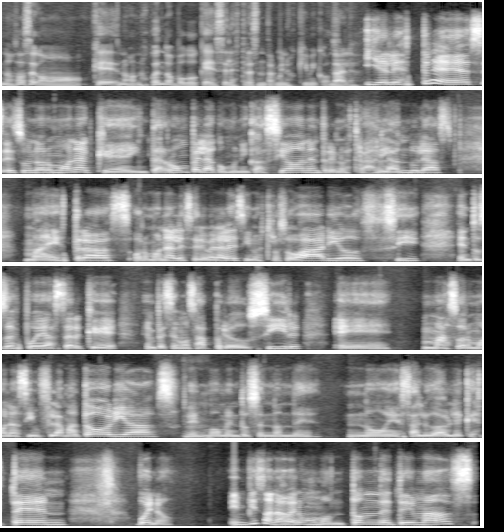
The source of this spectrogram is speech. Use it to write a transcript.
nos hace como que nos, nos cuenta un poco qué es el estrés en términos químicos. dale. Y el estrés es una hormona que interrumpe la comunicación entre nuestras glándulas maestras hormonales cerebrales y nuestros ovarios, ¿sí? Entonces puede hacer que empecemos a producir eh, más hormonas inflamatorias en momentos en donde no es saludable que estén. Bueno, empiezan a haber un montón de temas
